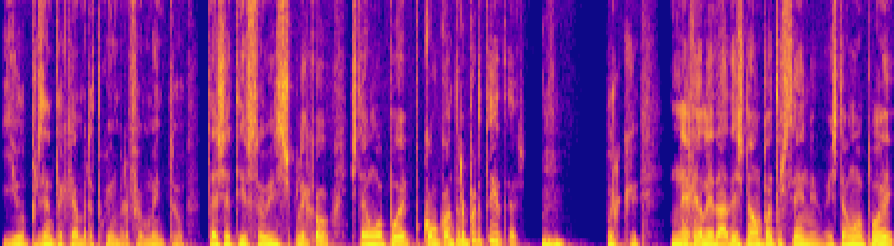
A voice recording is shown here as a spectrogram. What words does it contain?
e o Presidente da Câmara de Coimbra foi muito taxativo sobre isso, explicou, isto é um apoio com contrapartidas. Uhum. Porque, na realidade, isto não é um patrocínio, isto é um apoio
